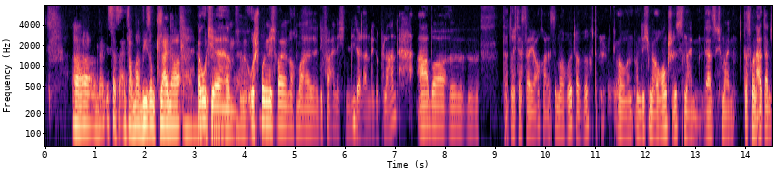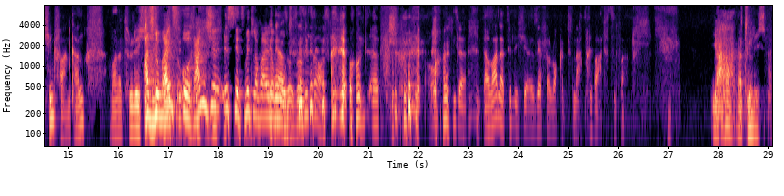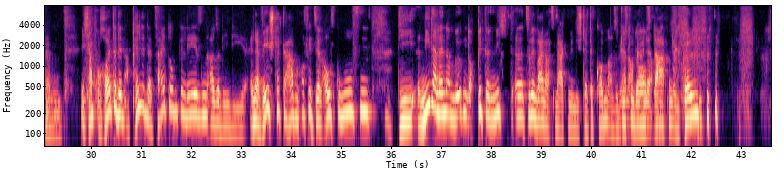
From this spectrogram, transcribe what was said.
Äh, und dann ist das einfach mal wie so ein kleiner. Ähm, Na gut, hier äh, ursprünglich war ja noch mal die Vereinigten Niederlande geplant, aber äh, dadurch, dass da ja auch alles immer röter wird und, und nicht mehr orange ist, nein, also ich meine, dass man halt da nicht hinfahren kann, war natürlich. Also du meinst, Orange ist jetzt mittlerweile rot. Ja, so, so sieht's aus. Und, äh, und äh, da war natürlich äh, sehr verlockend, nach privat zu fahren. Ja, natürlich. Ähm, ich habe auch heute den Appell in der Zeitung gelesen. Also die, die NRW-Städte haben offiziell aufgerufen, die Niederländer mögen doch bitte nicht äh, zu den Weihnachtsmärkten in die Städte kommen, also Düsseldorf, Aachen und Köln.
